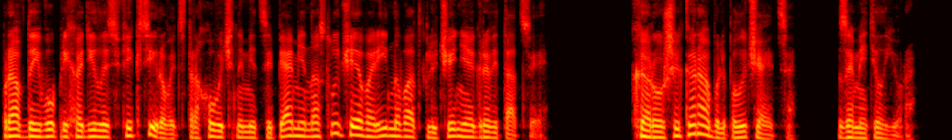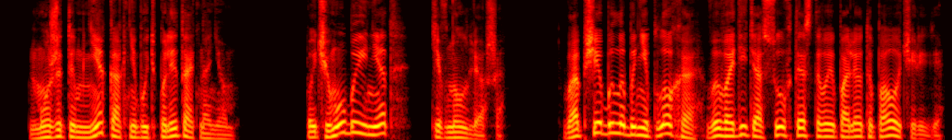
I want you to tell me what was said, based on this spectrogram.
Правда, его приходилось фиксировать страховочными цепями на случай аварийного отключения гравитации. «Хороший корабль получается», — заметил Юра. «Может, и мне как-нибудь полетать на нем?» «Почему бы и нет?» — кивнул Лёша. «Вообще было бы неплохо выводить осу в тестовые полеты по очереди.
